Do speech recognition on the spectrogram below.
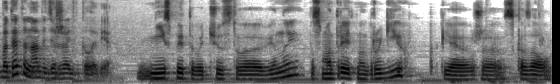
Вот это надо держать в голове. Не испытывать чувство вины, посмотреть на других, как я уже сказал,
